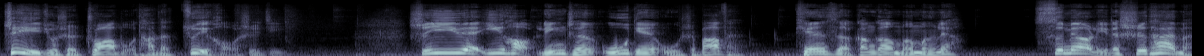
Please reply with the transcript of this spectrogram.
这就是抓捕他的最好时机。十一月一号凌晨五点五十八分，天色刚刚蒙蒙亮，寺庙里的师太们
